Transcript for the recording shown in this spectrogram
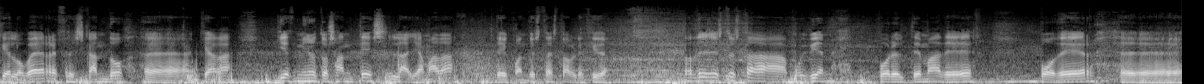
que lo vaya refrescando, eh, que haga 10 minutos antes la llamada de cuando está establecida. Entonces esto está muy bien por el tema de poder eh,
